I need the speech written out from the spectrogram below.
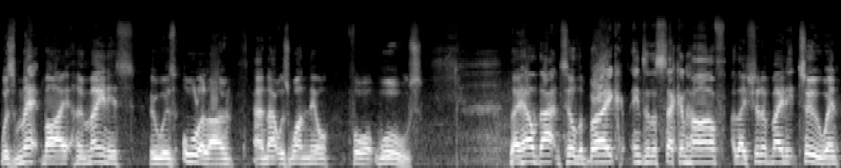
was met by Jimenez, who was all alone, and that was 1 0 for Wolves. They held that until the break into the second half. They should have made it two when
